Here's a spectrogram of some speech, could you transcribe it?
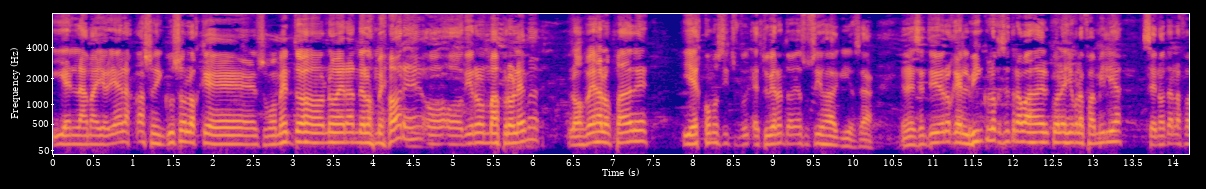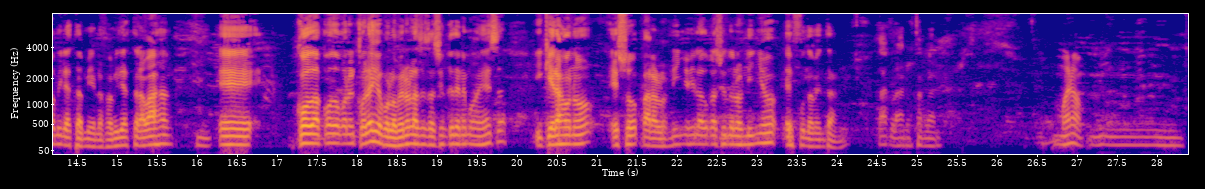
y en la mayoría de los casos, incluso los que en su momento no eran de los mejores o, o dieron más problemas, los ves a los padres y es como si estu- estuvieran todavía sus hijos aquí. O sea, en el sentido yo creo que el vínculo que se trabaja del colegio con la familia se nota en las familias también. Las familias trabajan eh, codo a codo con el colegio, por lo menos la sensación que tenemos es esa. Y quieras o no, eso para los niños y la educación de los niños es fundamental. Está claro, está claro. Bueno, mm,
